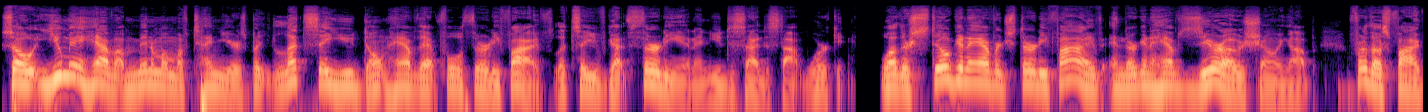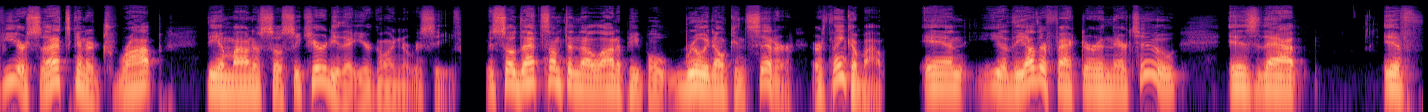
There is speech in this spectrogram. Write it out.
So you may have a minimum of 10 years, but let's say you don't have that full 35. Let's say you've got 30 in and you decide to stop working. Well, they're still going to average 35 and they're going to have zeros showing up for those five years. So that's going to drop the amount of Social Security that you're going to receive. So that's something that a lot of people really don't consider or think about. And you know, the other factor in there too is that if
